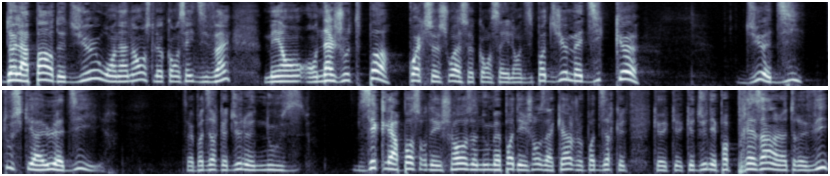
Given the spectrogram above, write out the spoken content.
de la part de Dieu, où on annonce le conseil divin, mais on n'ajoute pas quoi que ce soit à ce conseil. On ne dit pas Dieu me dit que. Dieu a dit tout ce qu'il a eu à dire. Ça ne veut pas dire que Dieu ne nous éclaire pas sur des choses, ne nous met pas des choses à cœur. Je ne veux pas dire que, que Dieu n'est pas présent dans notre vie,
